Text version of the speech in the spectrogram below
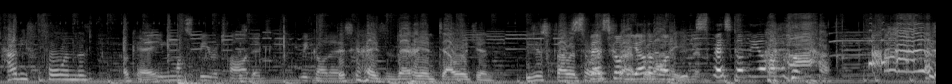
How did he fall in the? He must be retarded. We got it. this guy is very intelligent. He just fell into Spez a got the other one. even- Spez got the other one.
